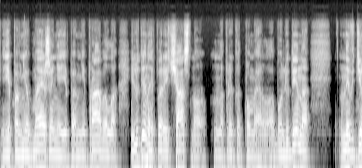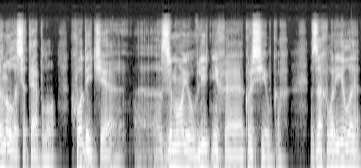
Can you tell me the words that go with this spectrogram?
Є певні обмеження, є певні правила, і людина передчасно, наприклад, померла, або людина не вдягнулася тепло, ходить е, зимою в літніх е, кросівках, захворіли,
